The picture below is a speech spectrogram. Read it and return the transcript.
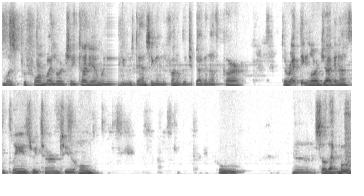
was performed by Lord Chaitanya when he was dancing in the front of the Jagannath car, directing Lord Jagannath to please return to your home, who uh, so that mood,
